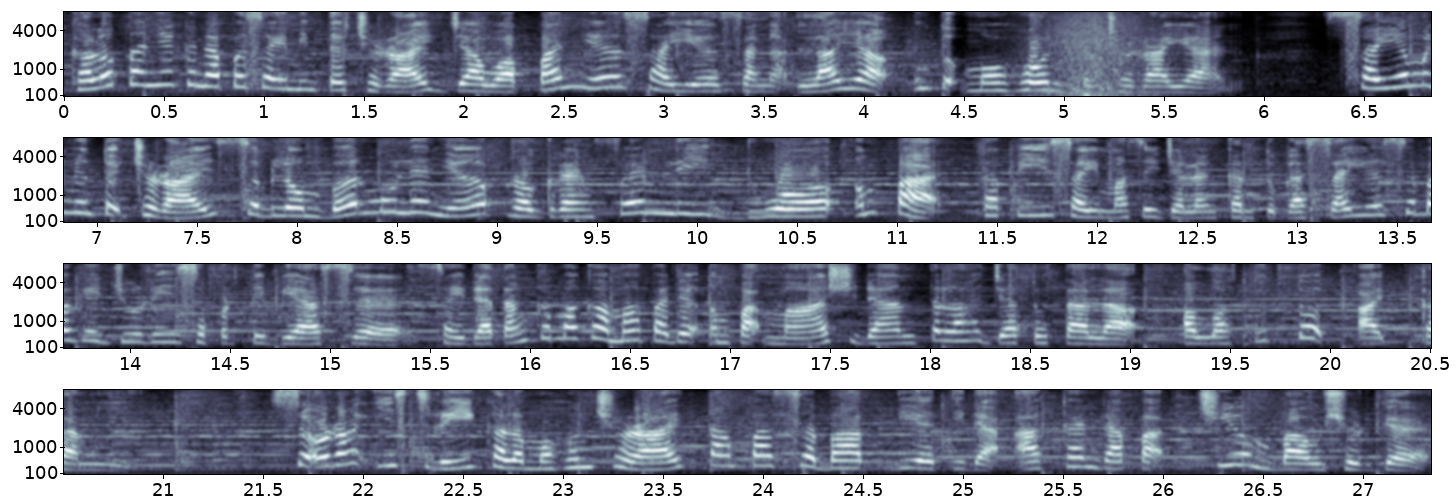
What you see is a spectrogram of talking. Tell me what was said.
Kalau tanya kenapa saya minta cerai, jawapannya saya sangat layak untuk mohon perceraian. Saya menuntut cerai sebelum bermulanya program Family 24 tapi saya masih jalankan tugas saya sebagai juri seperti biasa. Saya datang ke mahkamah pada 4 Mac dan telah jatuh talak. Allah tutup aib kami. Seorang isteri kalau mohon cerai tanpa sebab dia tidak akan dapat cium bau syurga.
